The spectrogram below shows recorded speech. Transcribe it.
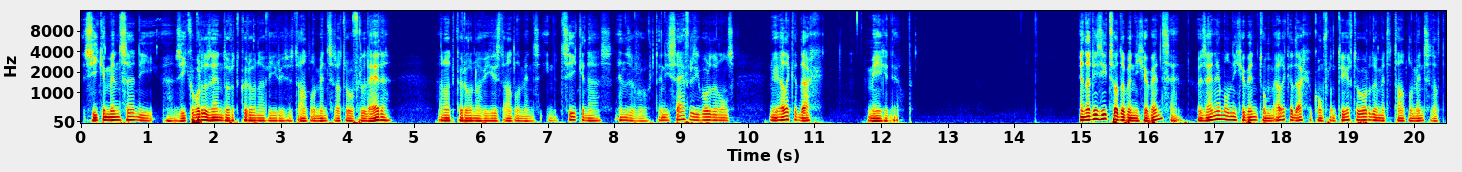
zieke mensen die uh, ziek geworden zijn door het coronavirus, het aantal mensen dat overlijden aan het coronavirus, het aantal mensen in het ziekenhuis enzovoort. En die cijfers die worden ons nu elke dag meegedeeld. En dat is iets wat we niet gewend zijn. We zijn helemaal niet gewend om elke dag geconfronteerd te worden met het aantal mensen dat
